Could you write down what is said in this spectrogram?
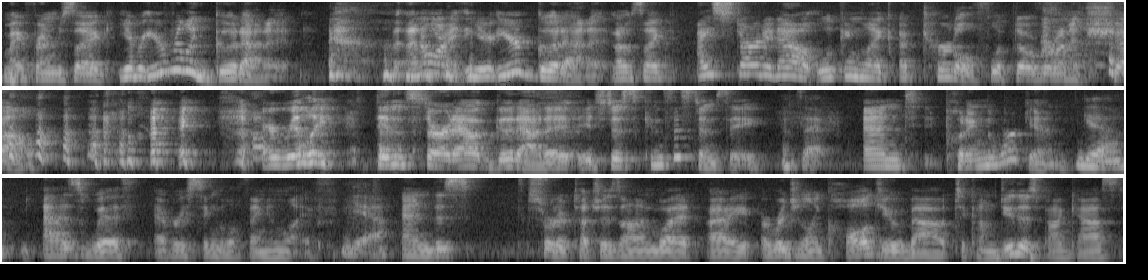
my friend was like, yeah, but you're really good at it. I don't want to. You're, you're good at it. And I was like, I started out looking like a turtle flipped over on its shell. I really didn't start out good at it. It's just consistency. That's it. And putting the work in. Yeah. As with every single thing in life. Yeah. And this sort of touches on what I originally called you about to come do this podcast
